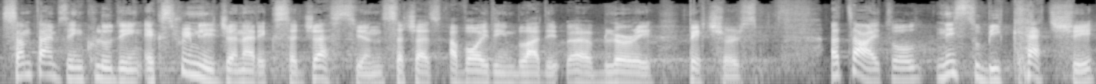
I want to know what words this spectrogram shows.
sometimes including extremely generic suggestions, such as avoiding bloody, uh, blurry pictures. A title needs to be catchy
